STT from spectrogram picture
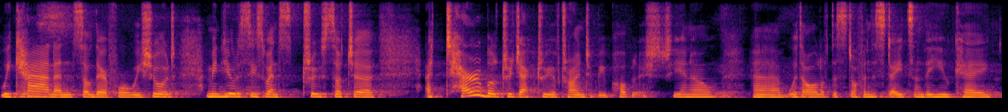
We can, and so therefore we should. I mean, Ulysses went through such a, a terrible trajectory of trying to be published, you know, uh, with all of the stuff in the States and the UK.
